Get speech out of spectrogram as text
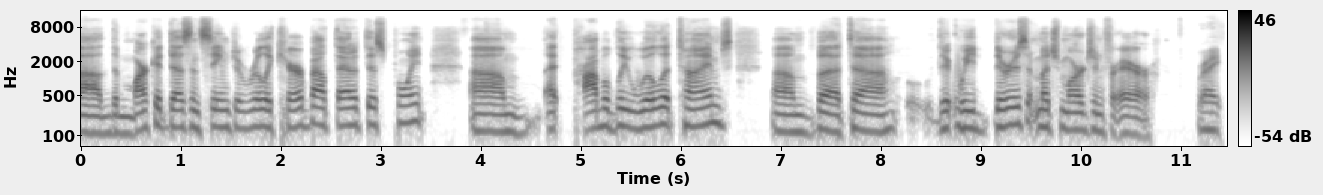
uh, the market doesn't seem to really care about that at this point um, it probably will at times um, but uh, there, we there isn't much margin for error Right.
